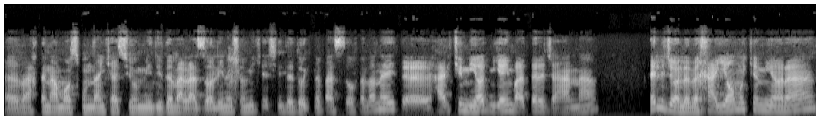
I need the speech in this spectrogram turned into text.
وقت نماز خوندن کسی رو می‌دیده و لزالینش رو میکشیده دکمه بسته و فلان. هر کی میاد میگه این باید بره جهنم. خیلی جالبه. خیامو که میارن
